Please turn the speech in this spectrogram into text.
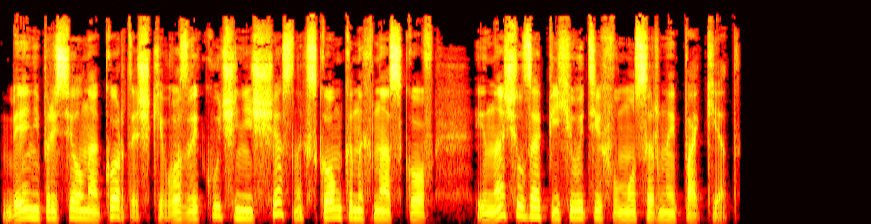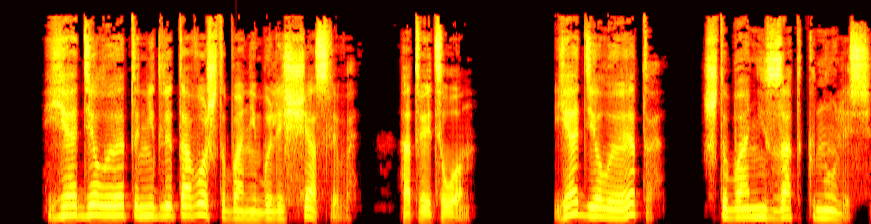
Бенни присел на корточки возле кучи несчастных скомканных носков и начал запихивать их в мусорный пакет. «Я делаю это не для того, чтобы они были счастливы», — ответил он. «Я делаю это, чтобы они заткнулись».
